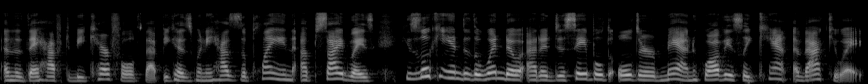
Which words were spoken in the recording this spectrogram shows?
and that they have to be careful of that because when he has the plane up sideways, he's looking into the window at a disabled older man who obviously can't evacuate.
